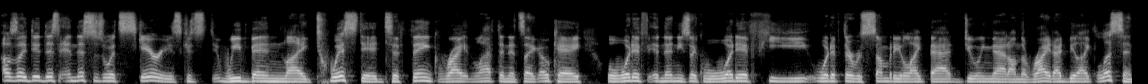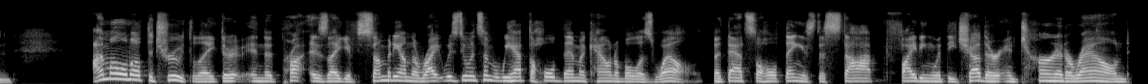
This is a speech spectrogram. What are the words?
I was like, dude, this and this is what's scary is because we've been like twisted to think right and left. And it's like, okay, well, what if, and then he's like, well, what if he, what if there was somebody like that doing that on the right? I'd be like, listen, I'm all about the truth. Like there in the pro is like if somebody on the right was doing something, we have to hold them accountable as well. But that's the whole thing is to stop fighting with each other and turn it around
